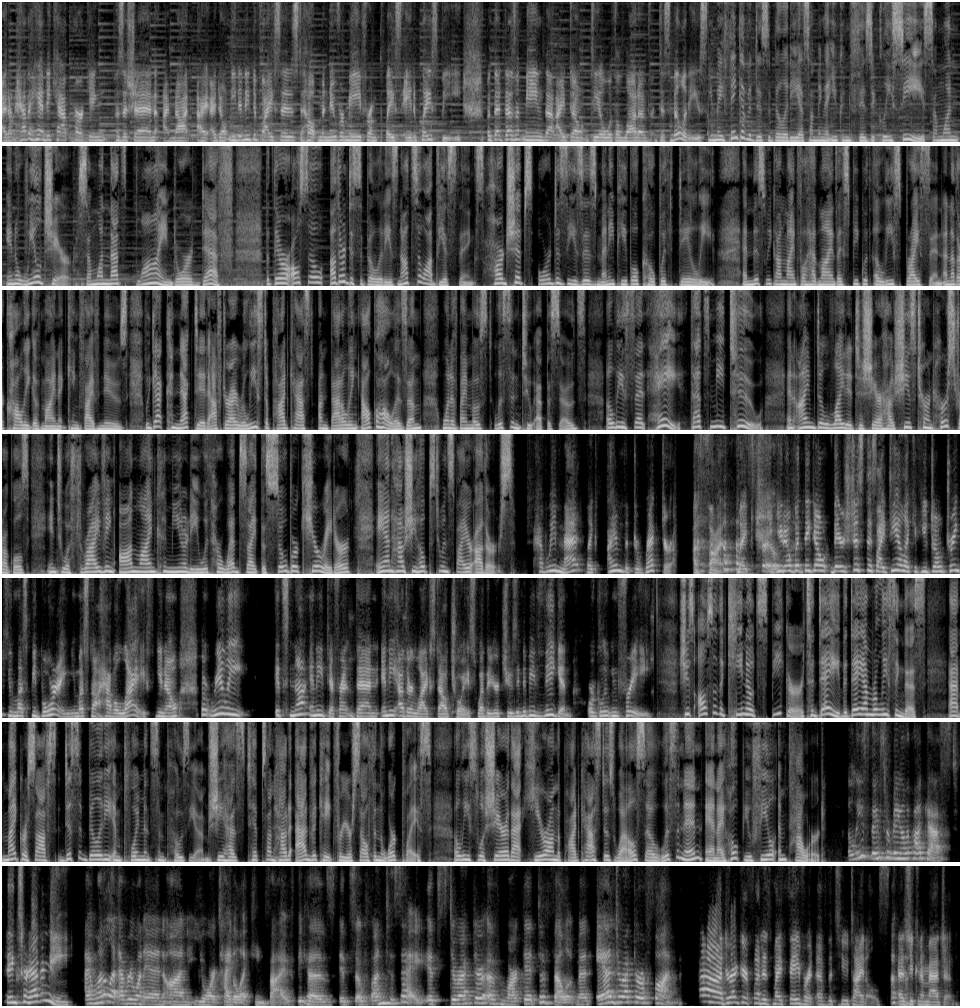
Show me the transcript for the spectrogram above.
I don't have a handicap parking position. I'm not, I, I, don't need any devices to help maneuver me from place A to place B. But that doesn't mean that I don't deal with a lot of disabilities. You may think of a disability as something that you can physically see someone in a wheelchair, someone that's blind or deaf. But there are also other disabilities, not so obvious things, hardships or diseases many people cope with daily. And this week on Mindful Headlines, I speak with Elise Bryson, another colleague of mine at King 5 News. We got connected after I released a podcast on battling alcoholism, one of my most listened to episodes. Elise said, Hey, that's me too. And I'm delighted to share how she's turned her struggles into a thriving online community with her website, The Sober Curator, and how she hopes to inspire others. Have we met? Like, I am the director of fun. Like, you know, but they don't, there's just this idea like, if you don't drink, you must be boring. You must not have a life, you know? Mm-hmm. But really, it's not any different than any other lifestyle choice, whether you're choosing to be vegan or gluten free. She's also the keynote speaker today, the day I'm releasing this, at Microsoft's Disability Employment Symposium. She has tips on how to advocate for yourself in the workplace. Elise will share that here on the podcast as well. So listen in, and I hope you feel empowered. Elise, thanks for being on the podcast. Thanks for having me. I want to let everyone in on your title at King 5 because it's so fun to say. It's Director of Market Development and Director of Fun. Ah, Director of Fun is my favorite of the two titles, as you can imagine.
